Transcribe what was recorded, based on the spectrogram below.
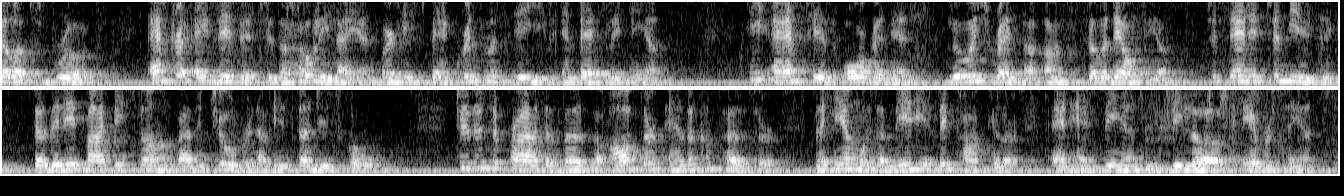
Phillips Brooks after a visit to the Holy Land where he spent Christmas Eve in Bethlehem. He asked his organist, Lewis Redner of Philadelphia, to set it to music so that it might be sung by the children of his Sunday school. To the surprise of both the author and the composer, the hymn was immediately popular and has been beloved ever since.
